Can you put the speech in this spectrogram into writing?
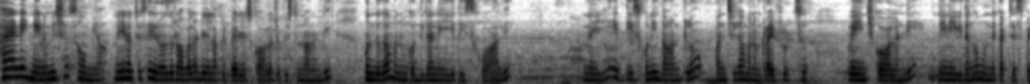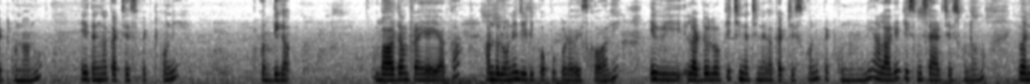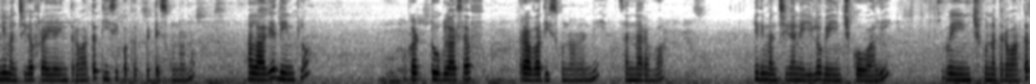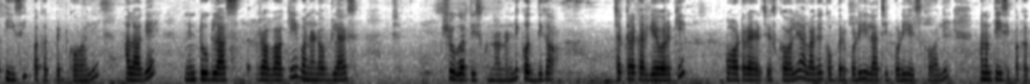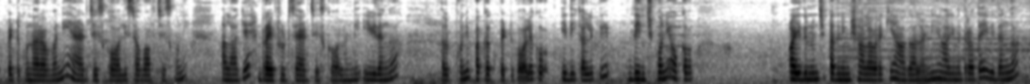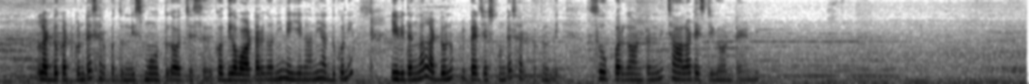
Hi అండి నేను miss Soumya. నేను వచ్చేసి ఈరోజు రవ్వ లడ్డు ఎలా ప్రిపేర్ చేసుకోవాలో చూపిస్తున్నానండి. ముందుగా మనం కొద్దిగా నెయ్యి తీసుకోవాలి. నెయ్యి తీసుకొని దాంట్లో మంచిగా మనం డ్రై ఫ్రూట్స్ వేయించుకోవాలండి. నేను ఈ విధంగా ముందే కట్ చేసి పెట్టుకున్నాను. ఈ విధంగా కట్ చేసి పెట్టుకొని కొద్దిగా బాదం ఫ్రై అయ్యాక అందులోనే జీడిపప్పు కూడా వేసుకోవాలి. ఇవి లడ్డూలోకి చిన్న చిన్నగా కట్ చేసుకొని పెట్టుకున్నానండి. అలాగే కిస్మిస్ యాడ్ చేసుకున్నాను. ఇవన్నీ మంచిగా ఫ్రై అయిన తర్వాత తీసి పక్కకు పెట్టేసుకున్నాను. అలాగే దీంట్లో ఒక టూ గ్లాస్ ఆఫ్ రవ్వ తీసుకున్నానండి. సన్న రవ్వ. ఇది మంచిగా నెయ్యిలో వేయించుకోవాలి. వేయించుకున్న తర్వాత తీసి పక్కకు పెట్టుకోవాలి. అలాగే నేను two glass రవ్వకి one and half glass sugar తీసుకున్నానండి. కొద్దిగా చక్కెర కరిగే వరకు వాటర్ యాడ్ చేసుకోవాలి. అలాగే కొబ్బరి పొడి ఇలాచీ పొడి వేసుకోవాలి. మనం తీసి పక్కకు పెట్టుకున్న రవ్వని యాడ్ చేసుకోవాలి. స్టవ్ ఆఫ్ చేసుకొని అలాగే డ్రై ఫ్రూట్స్ యాడ్ చేసుకోవాలండి. ఈ విధంగా కలుపుకొని పక్కకు పెట్టుకోవాలి. ఒక ఇది కలిపి దించుకొని ఒక ఐదు నుంచి పది నిమిషాల వరకు ఆగాలండి. ఆగిన తర్వాత ఈ విధంగా లడ్డు కట్టుకుంటే సరిపోతుంది. స్మూత్గా వచ్చేస్తుంది. కొద్దిగా వాటర్ కానీ నెయ్యి కానీ అద్దుకొని ఈ విధంగా లడ్డూను ప్రిపేర్ చేసుకుంటే సరిపోతుంది. సూపర్గా ఉంటుంది. చాలా టేస్టీగా ఉంటాయండి.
